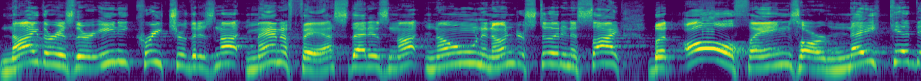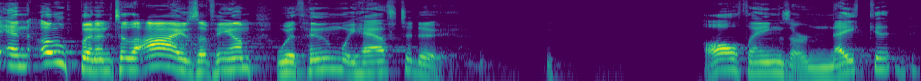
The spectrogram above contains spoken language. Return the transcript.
neither is there any creature that is not manifest, that is not known and understood in His sight, but all things are naked and open unto the eyes of Him with whom we have to do. All things are naked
